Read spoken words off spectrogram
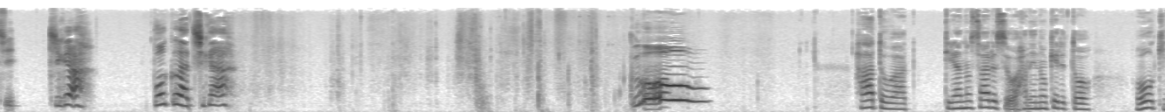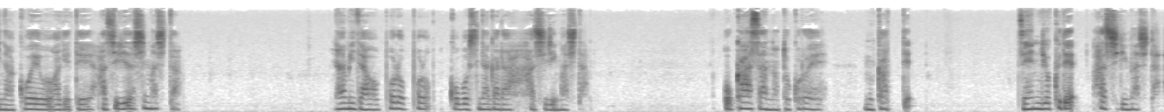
ち違う僕は違う。ぐおー。ハートはティラノサウルスを跳ねのけると大きな声を上げて走り出しました。涙をポロポロこぼしながら走りました。お母さんのところへ向かって全力で走りました。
